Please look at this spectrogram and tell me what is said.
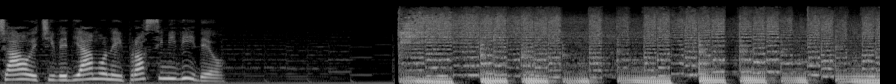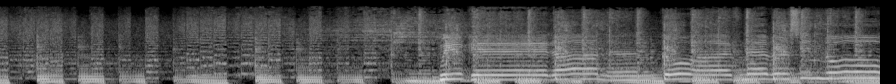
Ciao e ci vediamo nei prossimi video. We'll get on and go. I've never seen more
